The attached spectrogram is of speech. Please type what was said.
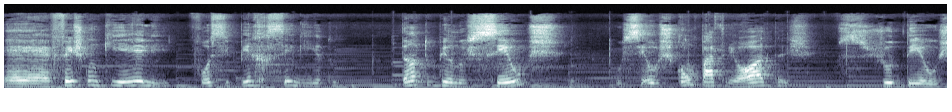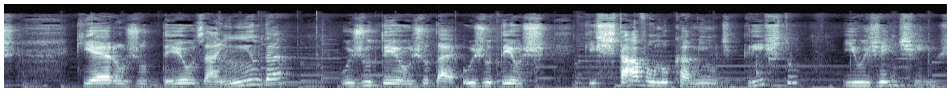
é, fez com que ele fosse perseguido tanto pelos seus, os seus compatriotas, os judeus que eram judeus ainda, os judeus, juda, os judeus que estavam no caminho de Cristo e os gentios.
